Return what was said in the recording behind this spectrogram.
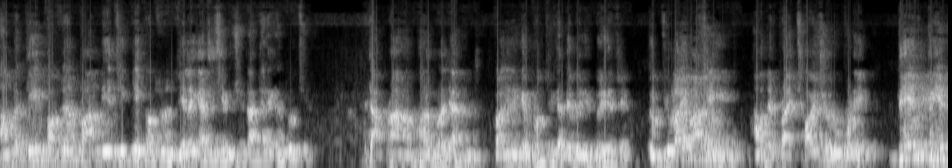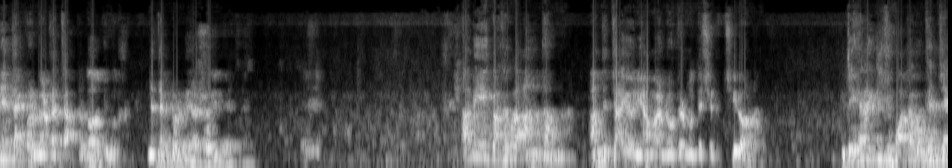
আমরা কে কতজন প্রাণ দিয়েছি, কে কতজন জেলে গেছে সে বিষয়টা আমি এখানে তুলছি এটা আপনারা ভালো করে জানেন কদিনকে পত্রিকাতে বেরিয়ে বেরিয়েছে। ওই জুলাই মাসে আমাদের প্রায় ছয়শোর উপরে বিএনপি নেতা কর্মী, অর্থাৎ ছাত্র দল যুবক নেতা কর্মীরা হয়েছে। আমি এই কথাগুলো আনতাম না, আনতে চাইও নি, আমার নোটের মধ্যে সেটা ছিল না। এখানে কিছু কথা উঠেছে,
